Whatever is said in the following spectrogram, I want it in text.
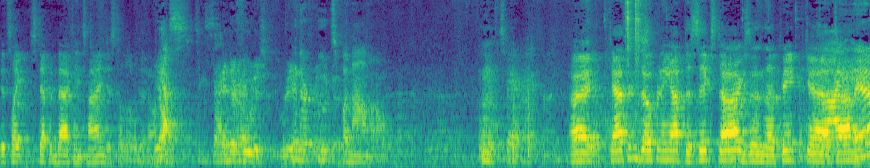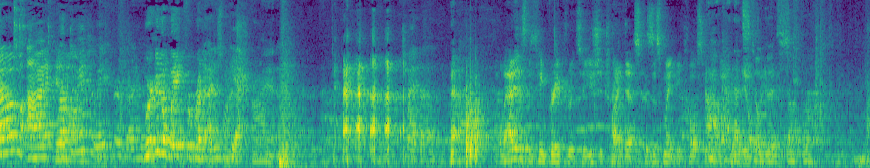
It's like stepping back in time just a little bit. Almost. Yes, that's exactly. And their right. food is really and their really food's good. phenomenal. It's very, very fun. All right, Catherine's opening up the six dogs and the pink uh, I tonic. am. I am. Well, do we have to wait for Brenda? We're gonna wait for Brenda. I just want to Yeah. try it. try the. Uh, Well, that is the pink grapefruit, so you should try this because this might be closer to Oh what god, the that's real still thing good is. stuff though.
